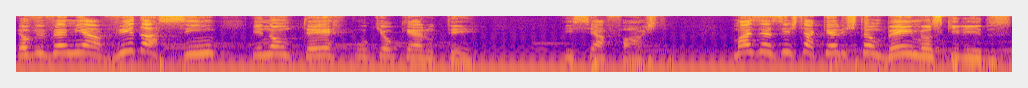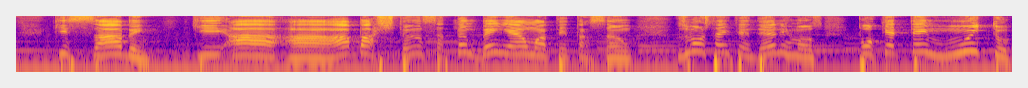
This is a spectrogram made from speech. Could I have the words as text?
eu viver minha vida assim e não ter o que eu quero ter? E se afasta. Mas existem aqueles também, meus queridos, que sabem que a, a abastança também é uma tentação. Os irmãos estão entendendo, irmãos? Porque tem muito,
